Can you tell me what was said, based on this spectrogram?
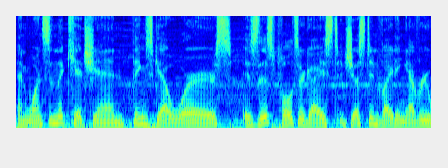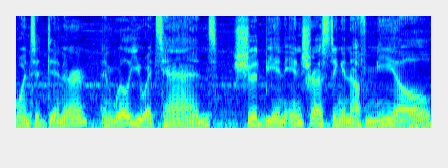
And once in the kitchen, things get worse. Is this poltergeist just inviting everyone to dinner? And will you attend? Should be an interesting enough meal.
